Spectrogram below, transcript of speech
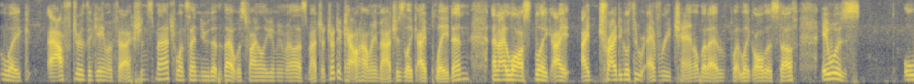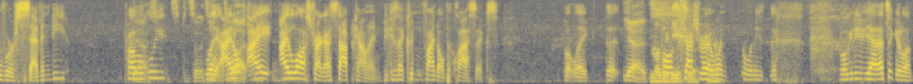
like after the Game of Factions match. Once I knew that that was finally gonna be my last match, I tried to count how many matches like I played in, and I lost. Like I I tried to go through every channel that I ever played, like all this stuff. It was over seventy, probably. Yeah, it's, it's, it's, like it's a I don't. I I lost track. I stopped counting because I couldn't find all the classics. But like the yeah, it's, Mogadishu, Paul's exactly right yeah. when when he Mogadishu, yeah, that's a good one.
